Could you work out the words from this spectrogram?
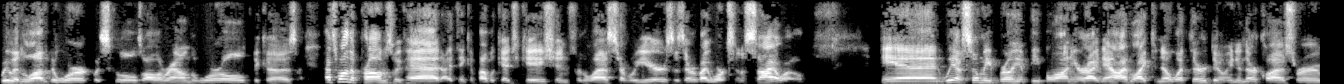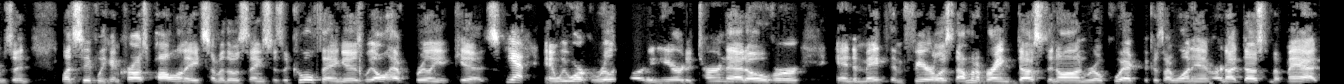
We would love to work with schools all around the world because that's one of the problems we've had, I think, in public education for the last several years is everybody works in a silo. And we have so many brilliant people on here right now. I'd like to know what they're doing in their classrooms. And let's see if we can cross pollinate some of those things. Because the cool thing is, we all have brilliant kids. Yep. And we work really hard in here to turn that over and to make them fearless. I'm going to bring Dustin on real quick because I want him, or not Dustin, but Matt.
